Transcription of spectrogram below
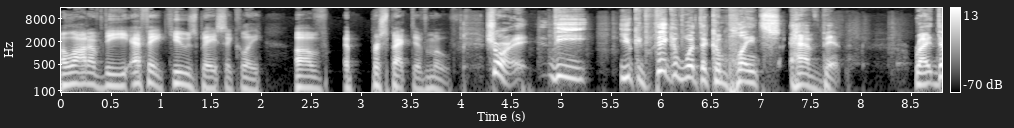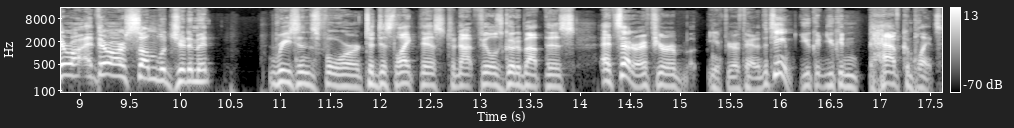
a lot of the FAQs, basically, of a prospective move. Sure. The you can think of what the complaints have been, right? There are there are some legitimate reasons for to dislike this, to not feel as good about this, etc. If you're if you're a fan of the team, you can you can have complaints.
